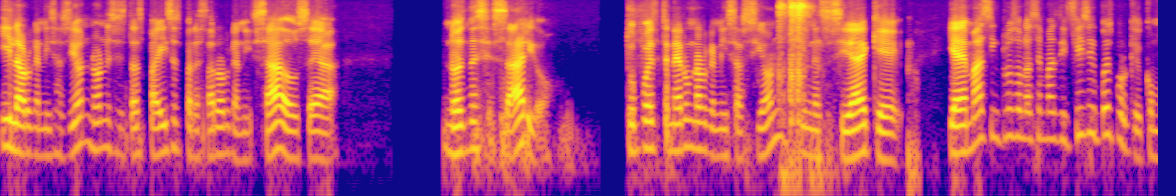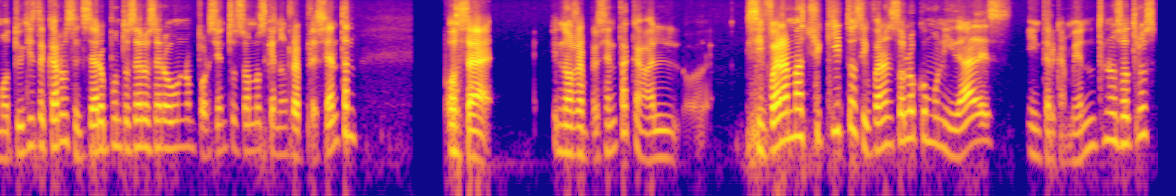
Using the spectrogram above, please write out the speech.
y la organización no necesitas países para estar organizado. O sea, no es necesario. Tú puedes tener una organización sin necesidad de que y además incluso lo hace más difícil, pues, porque como tú dijiste, Carlos, el 0.001% son los que nos representan. O sea, nos representa cabal. Si fueran más chiquitos, si fueran solo comunidades intercambiando entre nosotros,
